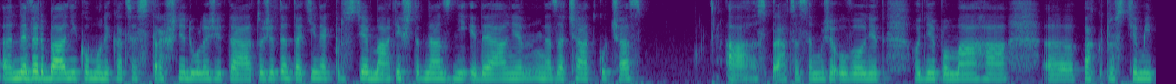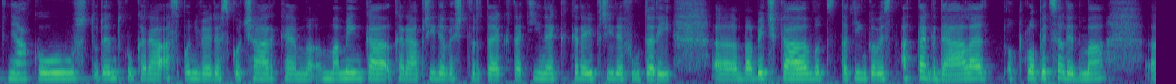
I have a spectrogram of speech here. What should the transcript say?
eh, neverbální komunikace je strašně důležitá, to, že ten tatínek prostě má těch 14 dní ideálně na začátku čas, a z práce se může uvolnit, hodně pomáhá. Eh, pak prostě mít nějakou studentku, která aspoň vyjede s kočárkem, maminka, která přijde ve čtvrtek, tatínek, který přijde v úterý, eh, babička od tatínkovi a tak dále. Obklopit se lidma eh,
